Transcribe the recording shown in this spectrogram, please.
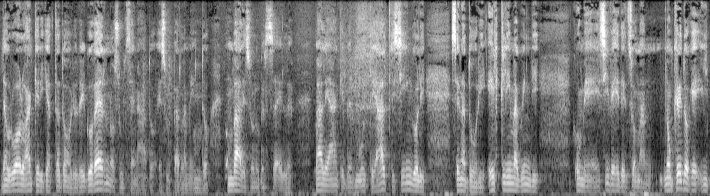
da un ruolo anche ricattatorio del governo sul Senato e sul Parlamento. Mm. Non vale solo per Sell, vale anche per molti altri singoli senatori e il clima quindi come si vede, insomma, non credo che il,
